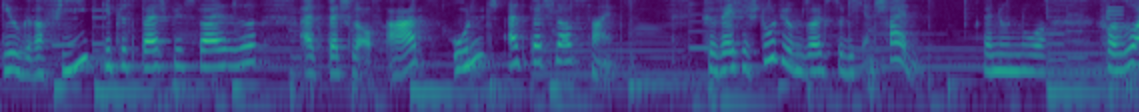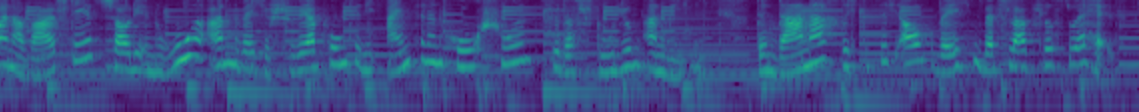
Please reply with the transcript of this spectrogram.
Geografie gibt es beispielsweise als Bachelor of Arts und als Bachelor of Science. Für welches Studium solltest du dich entscheiden? Wenn du nur vor so einer Wahl stehst, schau dir in Ruhe an, welche Schwerpunkte die einzelnen Hochschulen für das Studium anbieten. Denn danach richtet sich auch, welchen Bachelorabschluss du erhältst.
